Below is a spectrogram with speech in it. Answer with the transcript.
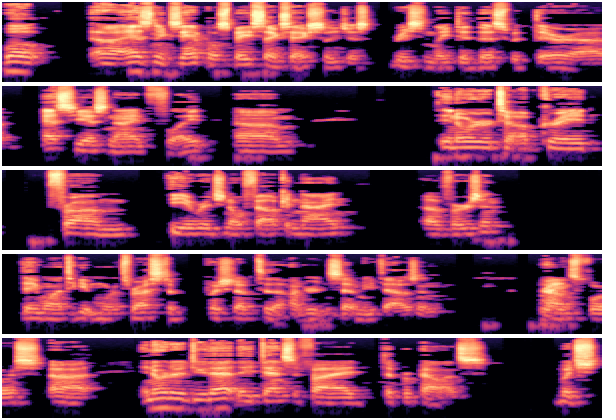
Well, uh, as an example, SpaceX actually just recently did this with their uh, SES 9 flight. Um, in order to upgrade from the original Falcon 9 uh, version, they wanted to get more thrust to push it up to the 170,000 pounds force. Uh, in order to do that, they densified the propellants, which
